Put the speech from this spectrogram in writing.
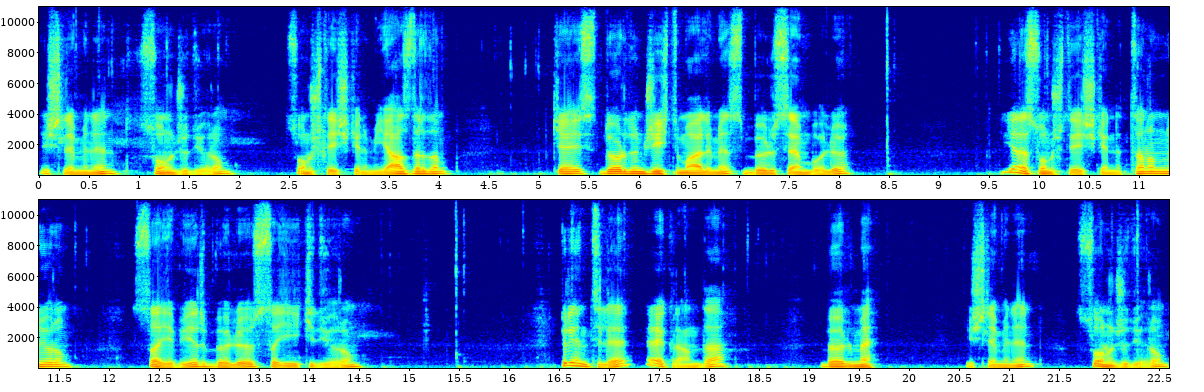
işleminin sonucu diyorum. Sonuç değişkenimi yazdırdım. Case dördüncü ihtimalimiz bölü sembolü. Yine sonuç değişkenini tanımlıyorum sayı 1 bölü sayı 2 diyorum. Print ile ekranda bölme işleminin sonucu diyorum.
